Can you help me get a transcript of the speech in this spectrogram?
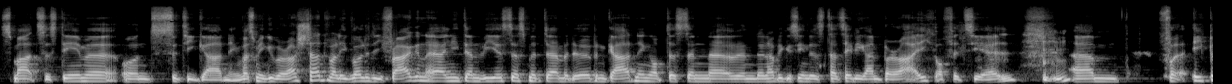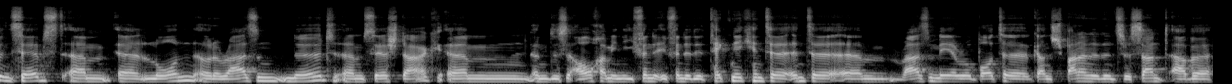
Smart Systeme und City Gardening. Was mich überrascht hat, weil ich wollte dich fragen, äh, eigentlich dann, wie ist das mit, äh, mit Urban Gardening? Ob das denn, äh, dann habe ich gesehen, das ist tatsächlich ein Bereich offiziell. Mhm. Ähm, ich bin selbst ähm, äh, Lohn- oder Rasen-Nerd, ähm, sehr stark. Ähm, und das auch, I mean, ich finde, ich finde die Technik hinter, hinter ähm, Rasenmäher-Roboter ganz spannend und interessant, aber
